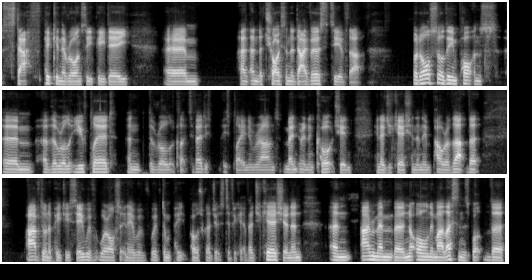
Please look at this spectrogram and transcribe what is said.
staff picking their own CPD um, and, and the choice and the diversity of that but also the importance um, of the role that you've played and the role that CollectivED is, is, playing around mentoring and coaching in education and the power of that. That I've done a PGC. We've, we're all sitting here. We've we've done postgraduate certificate of education, and and I remember not only my lessons, but the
